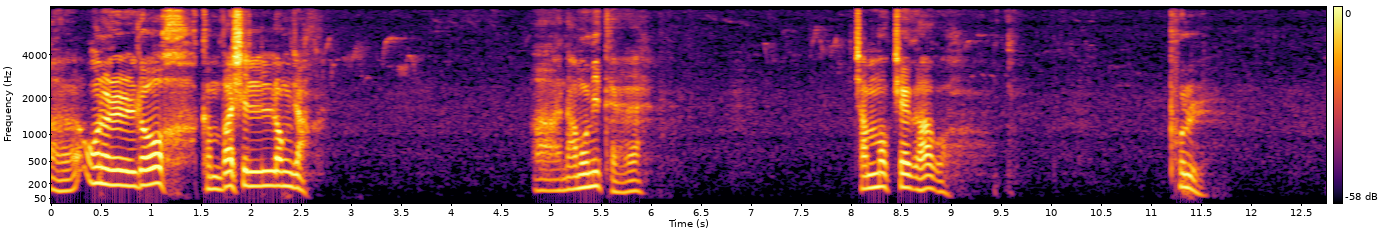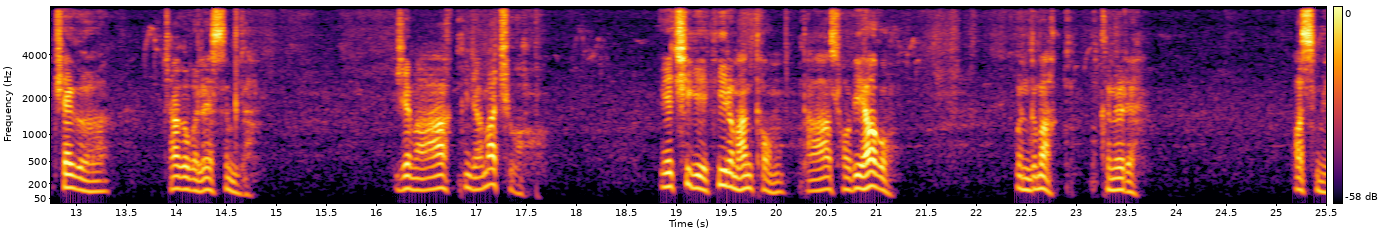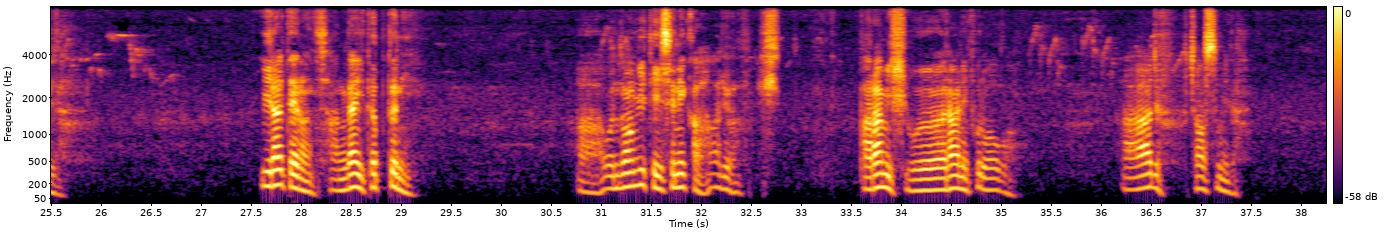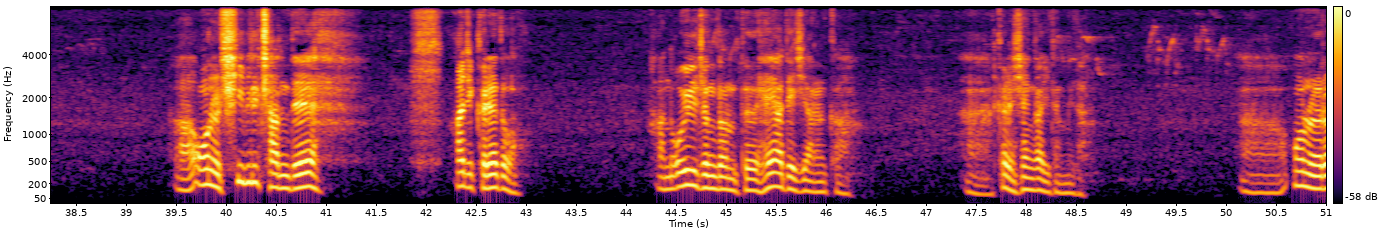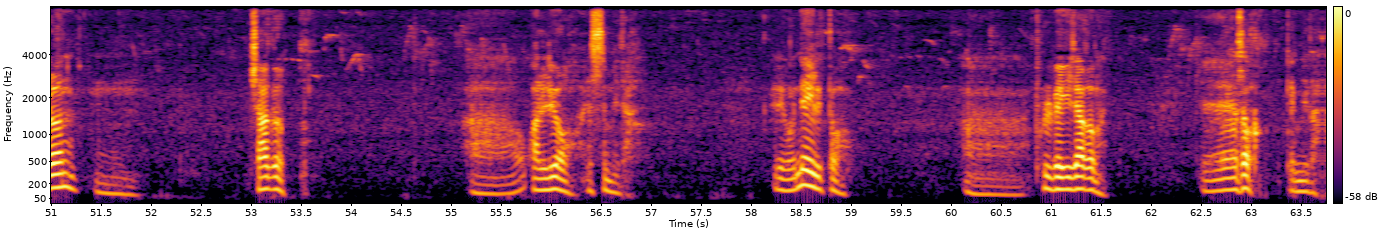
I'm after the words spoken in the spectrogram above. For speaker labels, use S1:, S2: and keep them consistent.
S1: 어, 오늘도 금바실 농장 아, 나무 밑에 잡목 제거하고 풀 제거 작업을 했습니다. 이제 막 이제 마치고 예치기 기름 한 통 다 소비하고 원두막 그늘에 왔습니다. 일할 때는 상당히 덥더니 아, 원두막 밑에 있으니까 아주 시- 바람이 시원하니 불어오고 아주 좋습니다. 아, 오늘 10일차인데 아직 그래도 한 5일 정도는 더 해야 되지 않을까 아, 그런 생각이 듭니다. 아, 오늘은 음, 작업 아, 완료했습니다. 그리고 내일 또 아, 풀베기 작업은 계속 됩니다.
